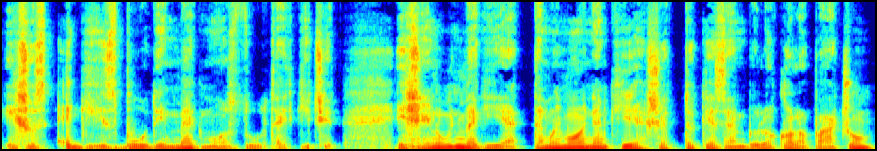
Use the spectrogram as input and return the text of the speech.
és az egész bódén megmozdult egy kicsit, és én úgy megijedtem, hogy majdnem kiesett a kezemből a kalapácsom,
